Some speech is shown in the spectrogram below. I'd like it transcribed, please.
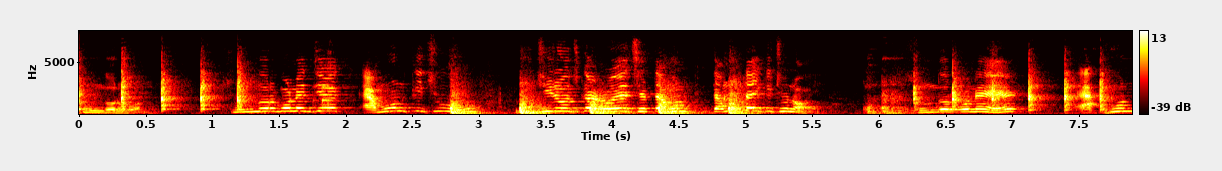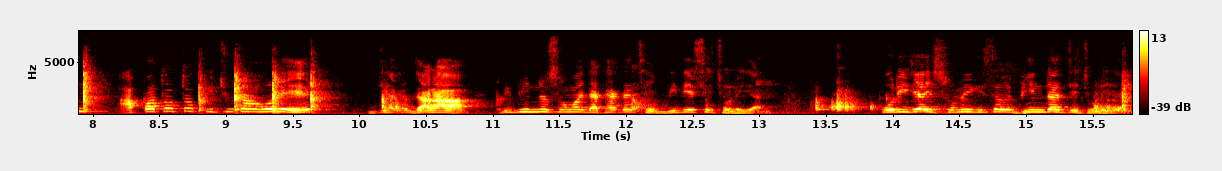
সুন্দরবন। সুন্দরবনে যে এমন কিছু রুজি রোজগার রয়েছে, তেমন, তেমনটাই কিছু নয়। সুন্দরবনে এখন আপাতত কিছুটা হলে যারা বিভিন্ন সময় দেখা গেছে বিদেশে চলে যান, পরিযায়ী শ্রমিক হিসাবে ভিন রাজ্যে চলে যান।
